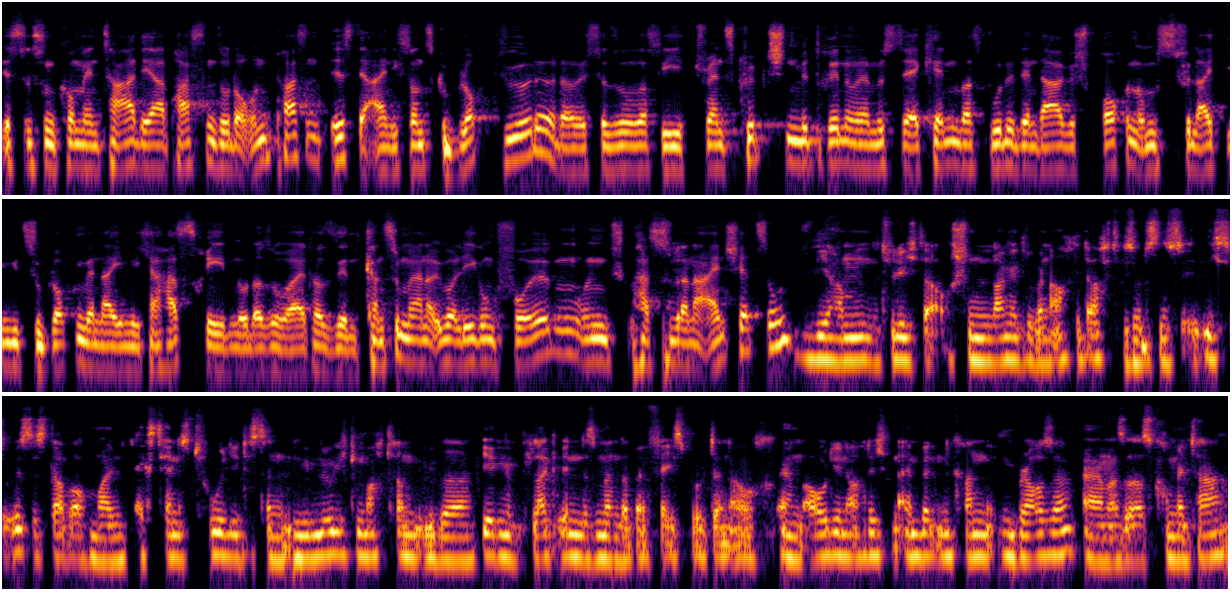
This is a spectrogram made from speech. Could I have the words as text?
ist es ein Kommentar, der passend oder unpassend ist, der eigentlich sonst geblockt würde? Oder ist ja sowas wie Transcription mit drin oder müsste erkennen, was wurde denn da gesprochen, um es vielleicht irgendwie zu blocken, wenn da irgendwelche Hassreden oder so weiter sind? Kannst du meiner Überlegung folgen und hast du da eine Einschätzung? Wir haben natürlich da auch schon lange drüber nachgedacht, wieso das nicht so ist. Es gab auch mal ein externes Tool, die das dann irgendwie möglich gemacht haben über irgendein Plugin, dass man da bei Facebook dann auch ähm, Audionachrichten einbinden kann im Browser, ähm, also als Kommentar.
